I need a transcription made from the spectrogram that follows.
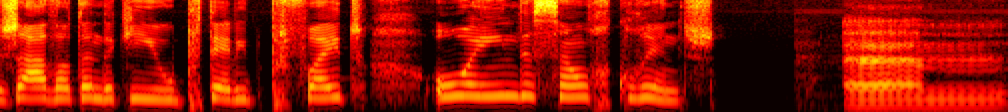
já adotando aqui o pretérito perfeito, ou ainda são recorrentes. Um,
